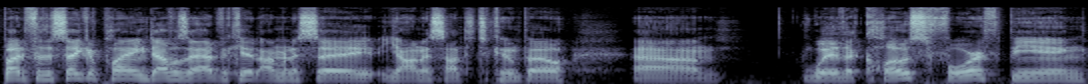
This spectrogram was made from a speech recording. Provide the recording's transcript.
but for the sake of playing devil's advocate, I'm going to say Giannis Antetokounmpo, um, with a close fourth being.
